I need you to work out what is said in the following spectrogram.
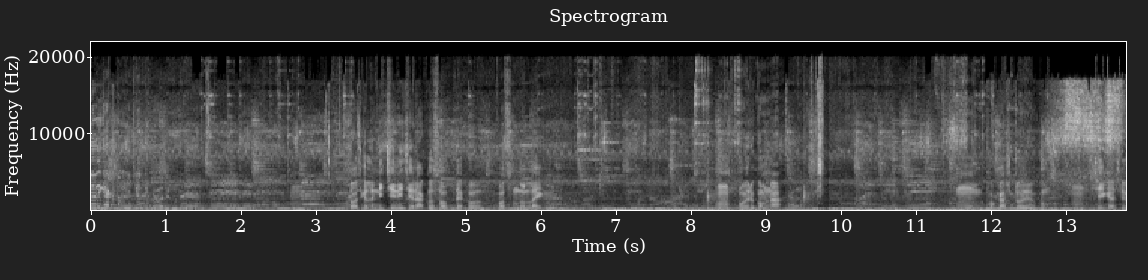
দিকে একদম নিচের দিকে ওদিকে টস গেলে নিচে নিচে রাখো সব দেখো কত সুন্দর লাগবে। হুম ওইরকম না। হুম ফোকাসটা ওইরকম। হুম ঠিক আছে।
